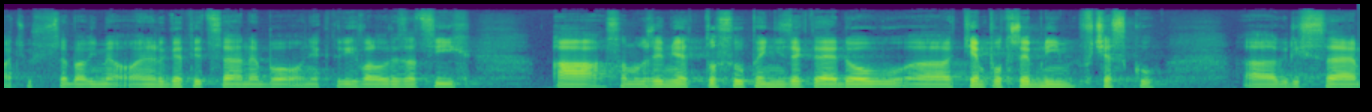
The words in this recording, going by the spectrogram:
ať už se bavíme o energetice nebo o některých valorizacích, a samozřejmě to jsou peníze, které jdou eh, těm potřebným v Česku. Eh, když se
